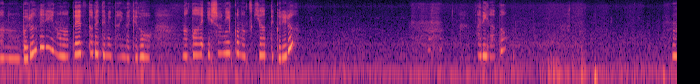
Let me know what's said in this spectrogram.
あの、ブルーベリーの乗ったやつ食べてみたいんだけど、また一緒に行くの付き合ってくれる？ありがとう。うん。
